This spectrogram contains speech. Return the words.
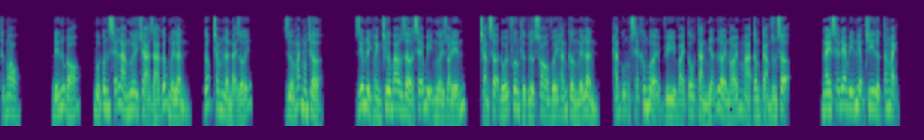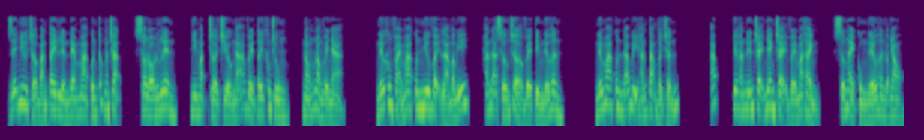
thực mau. Đến lúc đó, bổn quân sẽ làm ngươi trả giá gấp 10 lần, gấp trăm lần đại giới. Dựa mắt mong chờ. Diêm Lịch Hành chưa bao giờ sẽ bị người dọa đến, chẳng sợ đối phương thực lực so với hắn cường mấy lần, hắn cũng sẽ không bởi vì vài câu tàn nhẫn lời nói mà tâm cảm run sợ. Này sẽ đem ý niệm chi lực tăng mạnh, dễ như trở bàn tay liền đem ma quân cấp ngăn chặn, sau đó đứng lên, nhìn mặt trời chiều ngã về tây không trung, nóng lòng về nhà. Nếu không phải ma quân như vậy làm ở mỹ, hắn đã sớm trở về tìm Nếu Hân. Nếu ma quân đã bị hắn tạm thời chấn áp, kia hắn đến chạy nhanh chạy về ma thành, sớm ngày cùng Nếu Hân gặp nhau.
